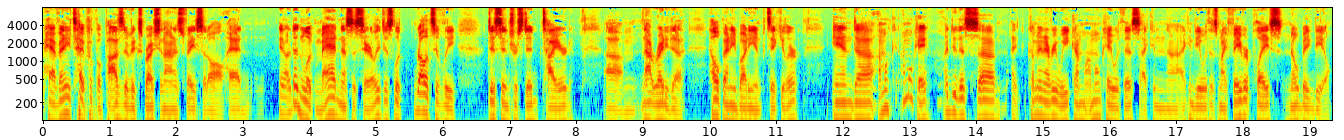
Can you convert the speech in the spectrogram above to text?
have any type of a positive expression on his face at all. Had you know, didn't look mad necessarily, just looked relatively disinterested, tired, um, not ready to help anybody in particular and uh, I'm okay. I'm okay. I do this. Uh, I come in every week. I'm I'm okay with this. I can uh, I can deal with this. My favorite place. No big deal.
